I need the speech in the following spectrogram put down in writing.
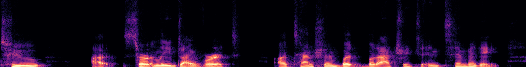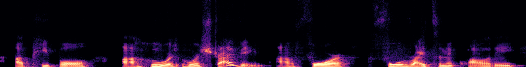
to uh, certainly divert attention, but but actually to intimidate uh, people who are who are striving for full rights and equality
